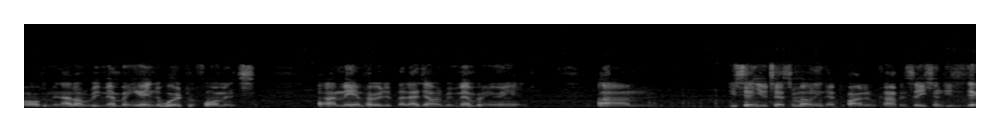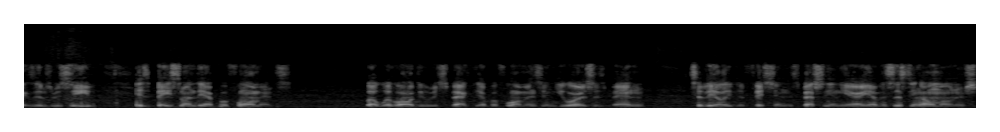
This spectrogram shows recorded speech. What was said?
Alderman, I don't remember hearing the word performance. I may have heard it, but I don't remember hearing it. Um, you said in your testimony that part of the compensation these executives receive is based on their performance. But with all due respect, their performance and yours has been severely deficient, especially in the area of assisting homeowners.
